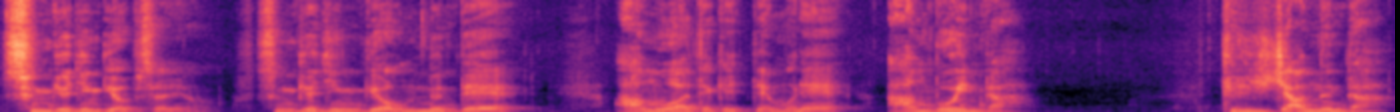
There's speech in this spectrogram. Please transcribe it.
숨겨진 게 없어요. 숨겨진 게 없는데 암호화되기 때문에 안 보인다. 들리지 않는다.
